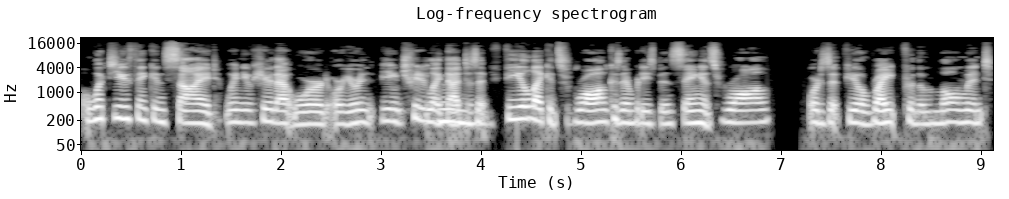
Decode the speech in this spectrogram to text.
what do you think inside when you hear that word or you're being treated like that? Does it feel like it's wrong because everybody's been saying it's wrong, or does it feel right for the moment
